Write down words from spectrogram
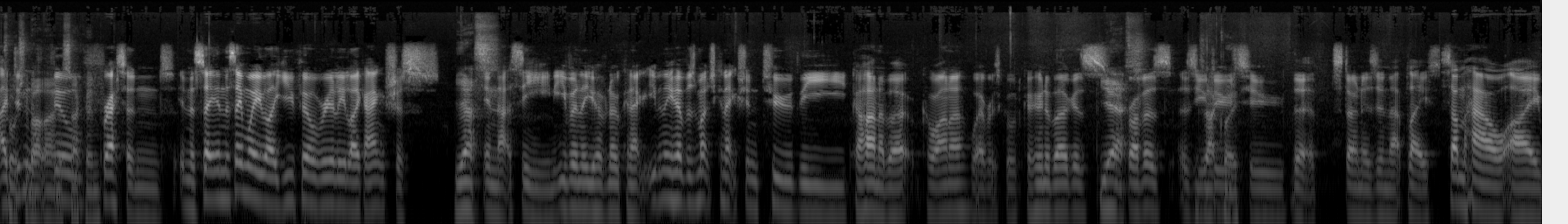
I talk to you didn't about that in a feel threatened in the same in the same way like you feel really like anxious yes in that scene, even though you have no connect, even though you have as much connection to the Kahana, Bur- Kahana, whatever it's called, Kahuna Burgers Yes, brothers as you do to the stoners in that place. Somehow, I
